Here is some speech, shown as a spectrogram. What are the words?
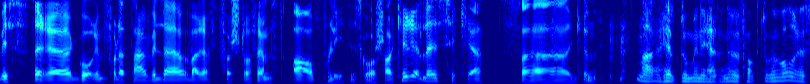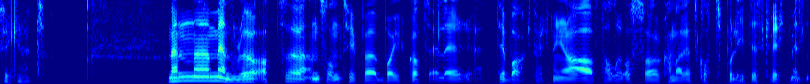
Hvis dere går inn for dette, her, vil det være først og fremst av politiske årsaker eller sikkerhetsgrunner? Nei, helt dominerende faktoren vår er sikkerhet. Men eh, mener du at eh, en sånn type boikott eller tilbaketrekning av avtaler også kan være et godt politisk virkemiddel?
